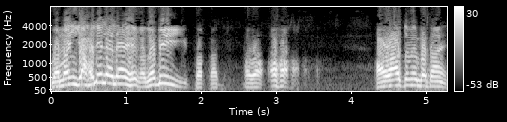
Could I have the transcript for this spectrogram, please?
وہ غضبی فقط اور آج تمہیں بتائیں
